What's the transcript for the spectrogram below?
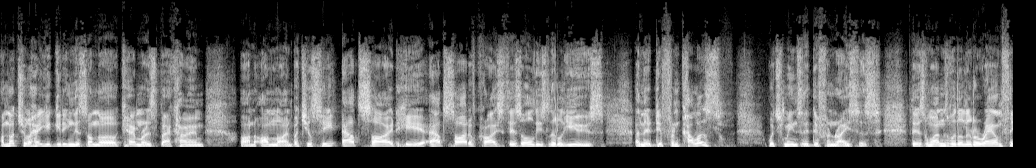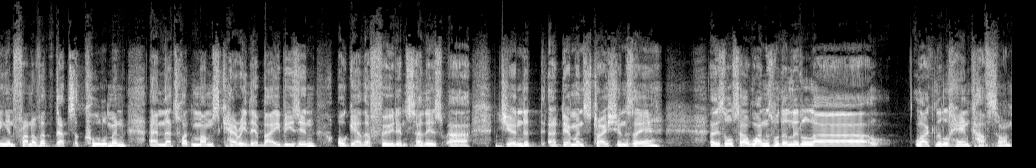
I'm not sure how you're getting this on the cameras back home on online, but you'll see outside here, outside of Christ, there's all these little U's, and they're different colors, which means they're different races. There's ones with a little round thing in front of it, that's a coolamon, and that's what mums carry their babies in or gather food in. So there's uh, gender uh, demonstrations there. And there's also ones with a little uh, like little handcuffs on.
